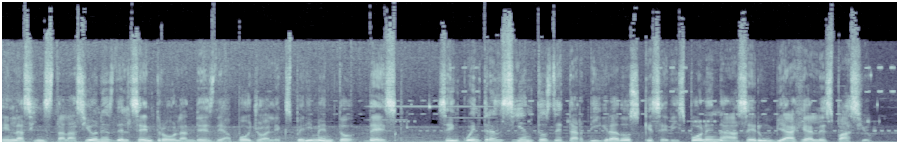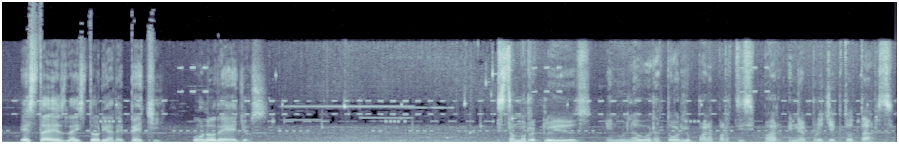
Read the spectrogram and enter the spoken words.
En las instalaciones del Centro Holandés de Apoyo al Experimento, DESC, se encuentran cientos de tardígrados que se disponen a hacer un viaje al espacio. Esta es la historia de Pechi, uno de ellos. Estamos recluidos en un laboratorio para participar en el proyecto TARS.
